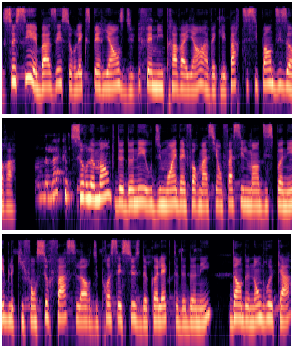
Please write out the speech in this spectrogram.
Ceci est basé sur l'expérience du FMI travaillant avec les participants d'ISORA. Sur le manque de données ou du moins d'informations facilement disponibles qui font surface lors du processus de collecte de données, dans de nombreux cas,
